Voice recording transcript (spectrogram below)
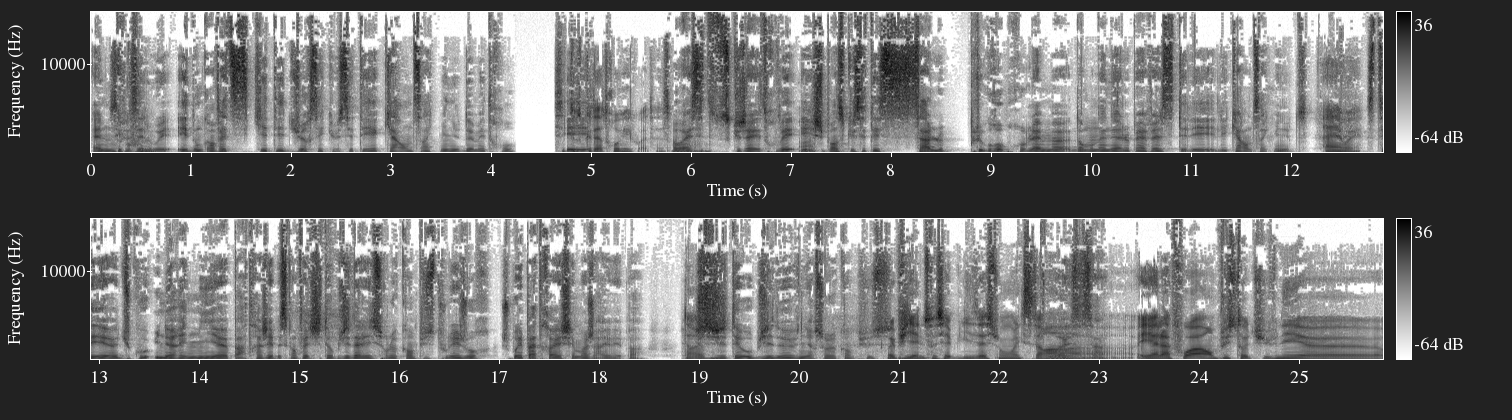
elle nous faisait louer. Et donc en fait, ce qui était dur, c'est que c'était 45 minutes de métro. C'est tout ce que t'as trouvé, quoi. De toute façon. Ouais, c'est tout ce que j'avais trouvé. Et je pense que c'était ça le plus gros problème dans mon année à l'EPFL, c'était les, les 45 minutes. Ah ouais. C'était euh, du coup une heure et demie euh, par trajet parce qu'en fait j'étais obligé d'aller sur le campus tous les jours. Je pouvais pas travailler chez moi, j'arrivais pas. J'étais obligé de venir sur le campus. Et puis il y a une sociabilisation, etc. Ouais, ça. Et à la fois, en plus, toi, tu venais, euh,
